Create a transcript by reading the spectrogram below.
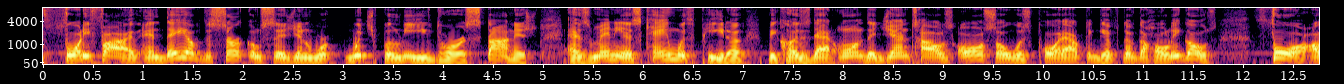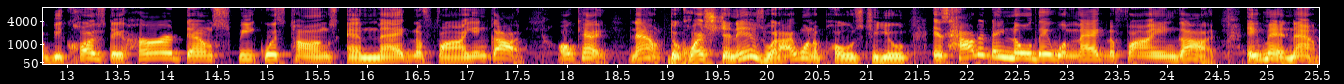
45 and they of the circumcision were, which believed were astonished as many as came with peter because that on the gentiles also was poured out the gift of the holy ghost for or because they heard them speak with tongues and magnifying god Okay, now the question is what I want to pose to you is how did they know they were magnifying God? Amen. Now,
